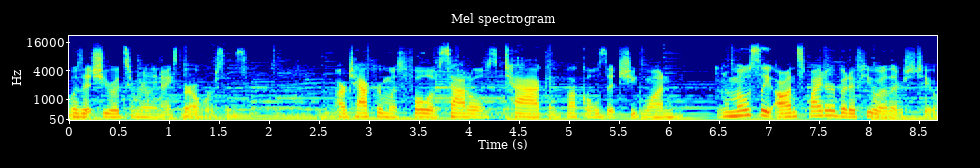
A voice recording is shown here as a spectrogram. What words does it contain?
was that she rode some really nice barrel horses. Our tack room was full of saddles, tack, and buckles that she'd won, mostly on Spider, but a few others too.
